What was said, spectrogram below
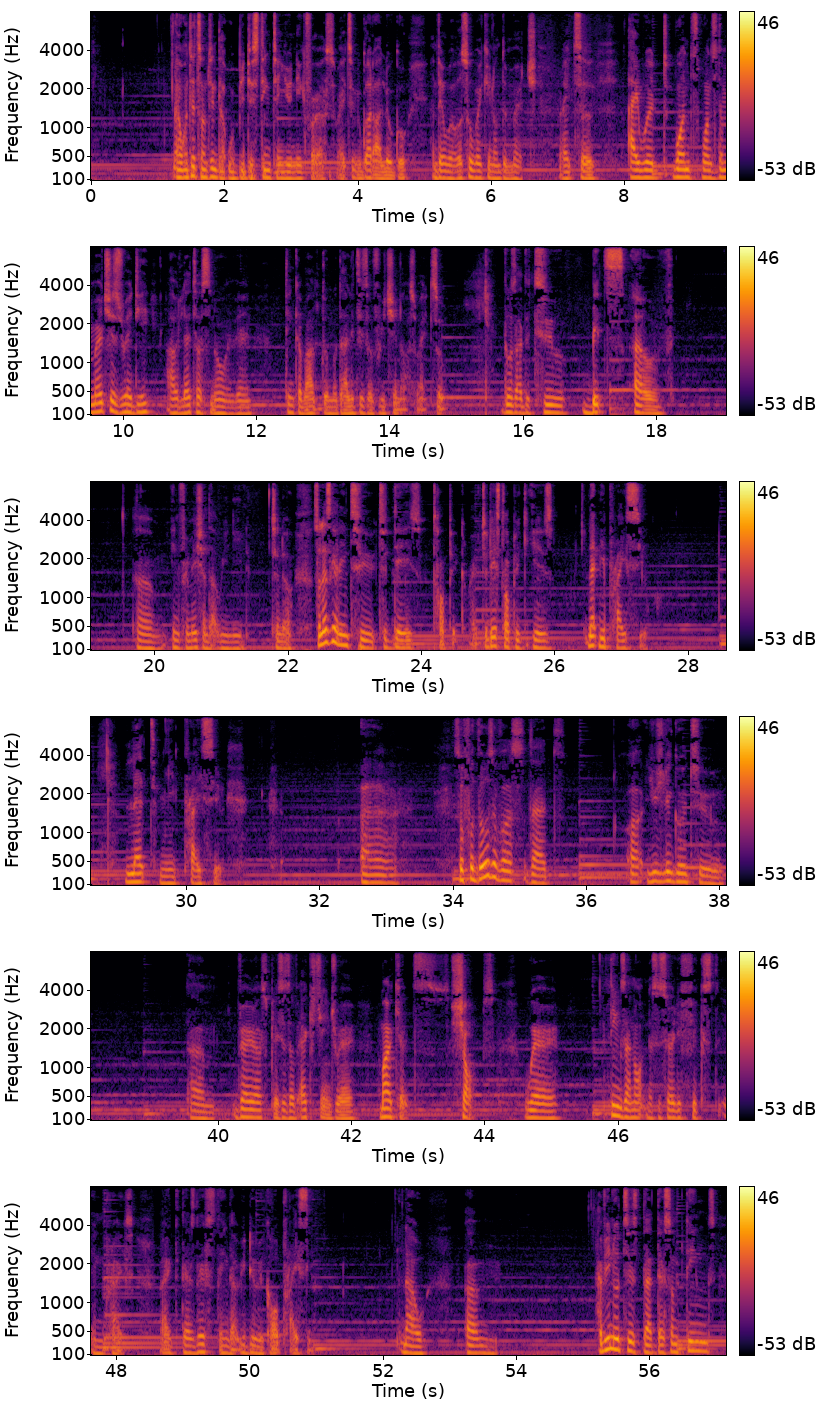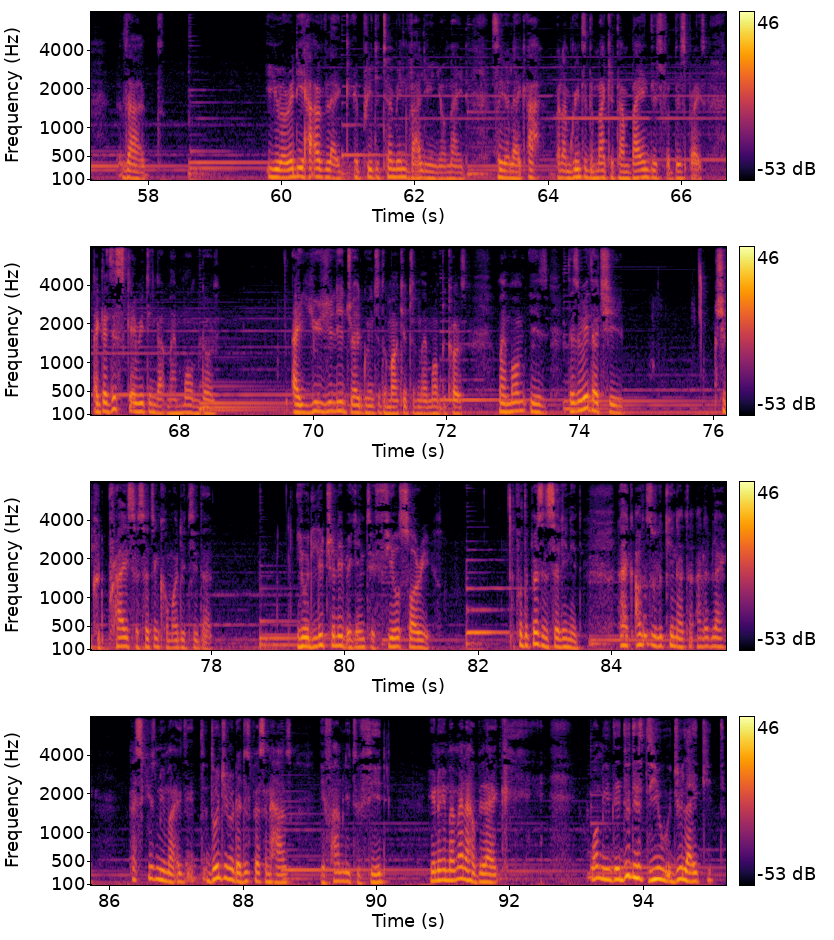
I wanted something that would be distinct and unique for us, right? So we've got our logo, and then we're also working on the merch, right? So I would once once the merch is ready, I would let us know, and then think about the modalities of reaching us, right? So those are the two bits of um, information that we need to know. So let's get into today's topic, right? Today's topic is let me price you. Let me price you. Uh, so, for those of us that uh, usually go to um, various places of exchange, where markets, shops, where things are not necessarily fixed in price, right? There's this thing that we do we call pricing. Now, um, have you noticed that there's some things that you already have like a predetermined value in your mind. So you're like, ah, when I'm going to the market, I'm buying this for this price. Like there's this scary thing that my mom does. I usually dread going to the market with my mom because my mom is there's a way that she she could price a certain commodity that you would literally begin to feel sorry for the person selling it. Like I was looking at and I'm like, excuse me, ma, don't you know that this person has a family to feed? You know, in my mind I'll be like, Mommy, if they do this to you, would you like it?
